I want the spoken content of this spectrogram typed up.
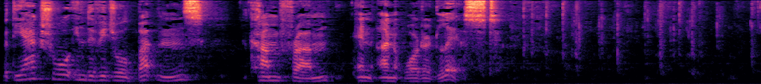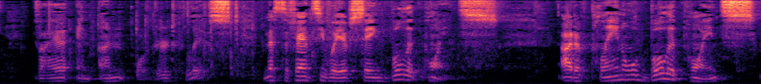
But the actual individual buttons come from an unordered list via an unordered list. And that's the fancy way of saying bullet points out of plain old bullet points,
